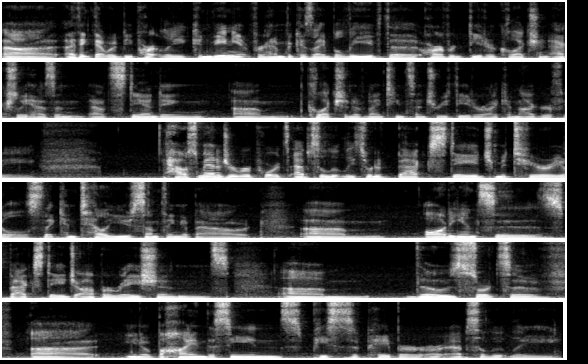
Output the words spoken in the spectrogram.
uh, I think that would be partly convenient for him because I believe the Harvard Theater Collection actually has an outstanding um, collection of 19th century theater iconography. House manager reports, absolutely, sort of backstage materials that can tell you something about um, audiences, backstage operations, um, those sorts of uh, you know behind the scenes pieces of paper are absolutely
